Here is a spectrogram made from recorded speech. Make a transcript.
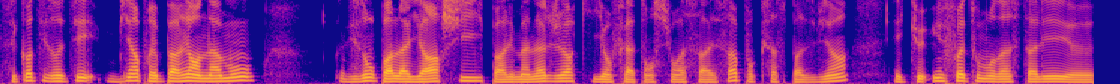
c'est quand ils ont été bien préparés en amont disons par la hiérarchie, par les managers qui ont fait attention à ça et ça pour que ça se passe bien et qu'une fois tout le monde installé euh,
